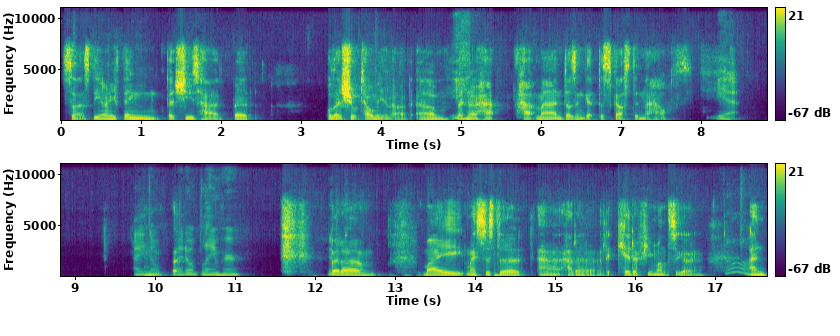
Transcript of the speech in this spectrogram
So that's the only thing that she's had, but well, that she'll tell me about. Um, But no, Hat, Hat Man doesn't get discussed in the house. Yeah. I don't. but- I don't blame her. But um, my my sister uh, had a, had a kid a few months ago, Oh, and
